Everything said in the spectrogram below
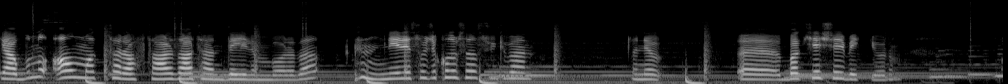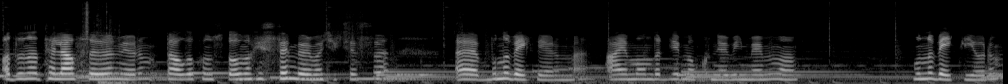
Ya bunu almak taraftar zaten değilim bu arada. Niye diye soracak olursanız çünkü ben hani e, Bakiye şey bekliyorum. Adını telaffuz edemiyorum. Dalga konusu da olmak istemiyorum açıkçası. E, bunu bekliyorum ben. Aymonda diye mi okunuyor bilmiyorum ama bunu bekliyorum.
